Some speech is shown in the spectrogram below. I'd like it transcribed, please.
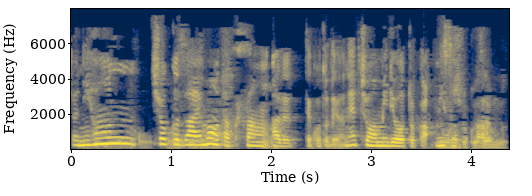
じゃあ日本食材もたくさんあるってことだよね。調味料とか、味噌とか。食材も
